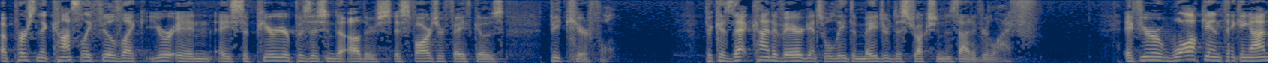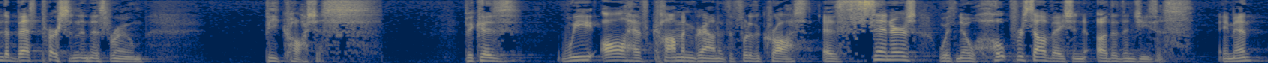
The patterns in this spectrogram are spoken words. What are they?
a person that constantly feels like you're in a superior position to others as far as your faith goes, be careful. Because that kind of arrogance will lead to major destruction inside of your life. If you walk in thinking, I'm the best person in this room, be cautious. Because we all have common ground at the foot of the cross as sinners with no hope for salvation other than Jesus. Amen?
